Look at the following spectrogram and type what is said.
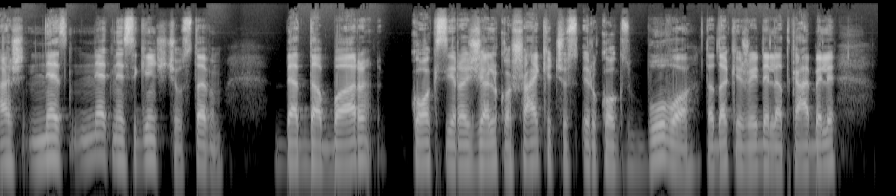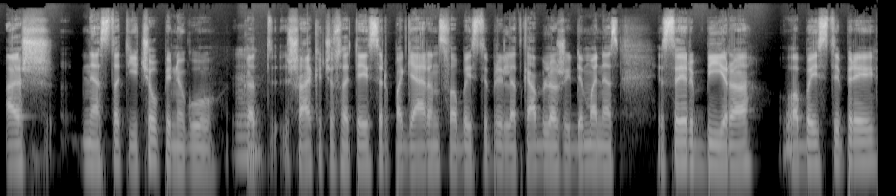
aš net, net nesiginčyčiau su tavim. Bet dabar, koks yra Želko Šakyčius ir koks buvo tada, kai žaidė Lietkabelį, aš nestatyčiau pinigų, kad Šakyčius ateis ir pagerins labai stipriai Lietkabelio žaidimą, nes jisai ir byra labai stipriai,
